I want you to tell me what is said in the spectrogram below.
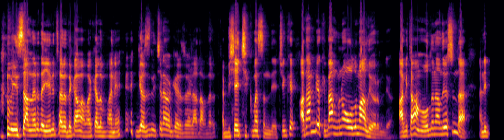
bu insanları da yeni tanıdık ama bakalım hani gözün içine bakıyoruz öyle adamların. Bir şey çıkmasın diye. Çünkü adam diyor ki ben bunu oğluma alıyorum diyor. Abi tamam oğlunu alıyorsun da hani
